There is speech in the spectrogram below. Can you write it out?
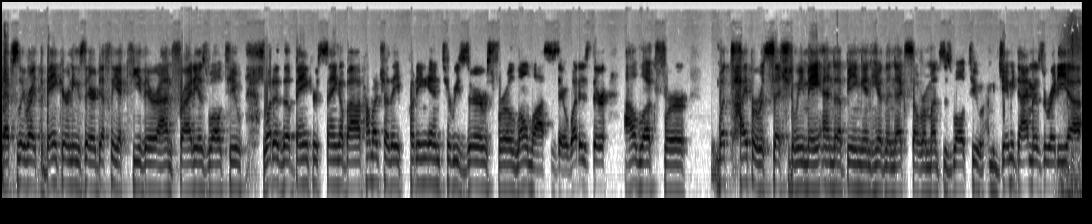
Absolutely right. The bank earnings there definitely a key there on Friday as well too. What are the bankers saying about how much are they putting into reserves for loan losses there? What is their outlook for what type of recession we may end up being in here in the next several months as well too. I mean, Jamie Dimon is already uh,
